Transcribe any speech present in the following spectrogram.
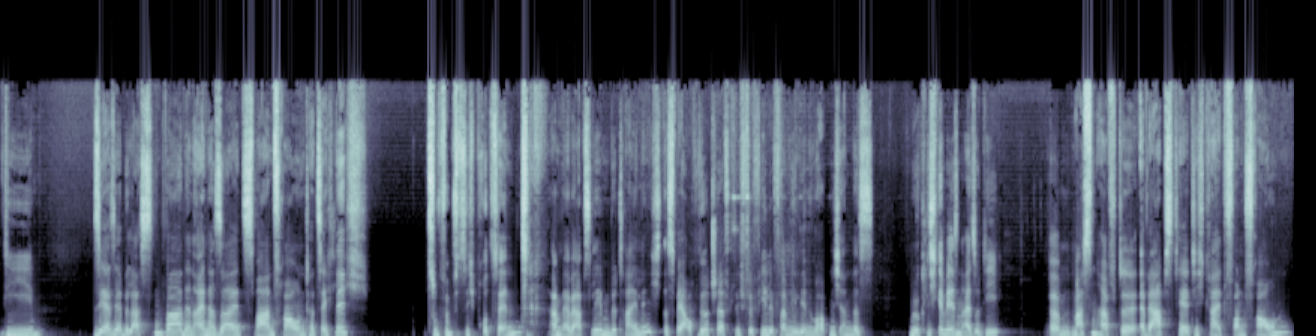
die sehr, sehr belastend war, denn einerseits waren Frauen tatsächlich zu 50 Prozent am Erwerbsleben beteiligt. Das wäre auch wirtschaftlich für viele Familien überhaupt nicht anders möglich gewesen. Also die ähm, massenhafte Erwerbstätigkeit von Frauen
